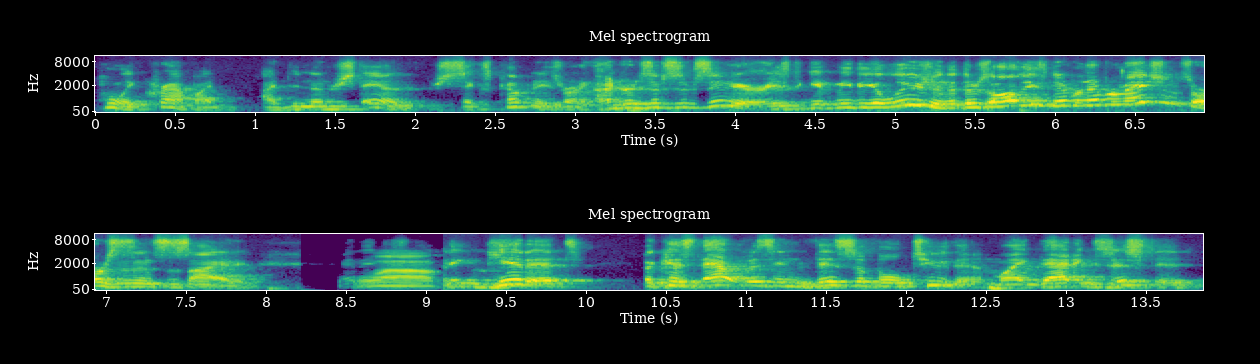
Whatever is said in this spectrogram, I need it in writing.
"Holy crap! I I didn't understand. There's six companies running hundreds of subsidiaries to give me the illusion that there's all these different information sources in society." And they, wow! They get it because that was invisible to them. Like that existed.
